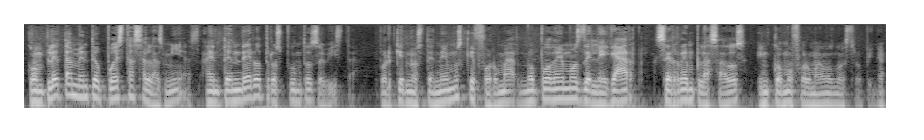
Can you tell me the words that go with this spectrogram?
completamente opuestas a las mías, a entender otros puntos de vista, porque nos tenemos que formar, no podemos delegar, ser reemplazados en cómo formamos nuestra opinión.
